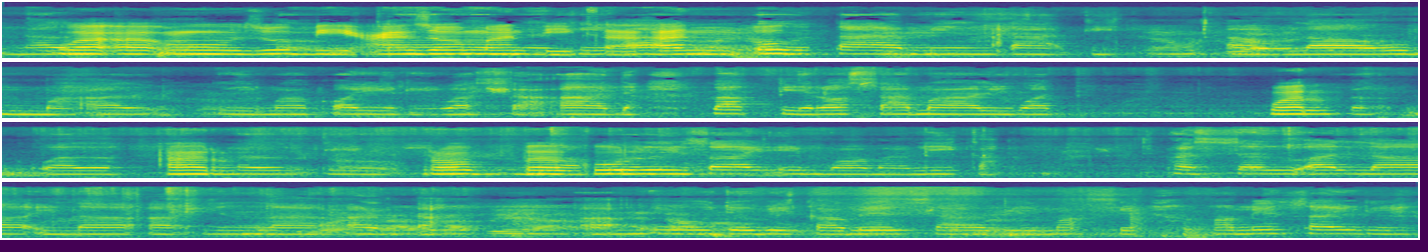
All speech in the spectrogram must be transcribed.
minal wa a'udzu bi azamatika an ug uta min tati Allahumma al lima khairi wa sa'ada wa qira samali wa wal wal ar ardi rabba wa kul kulli shay'in wa malika Asyhadu an la ilaha illa anta. A'udzu bika min syarri maksi wa min syarri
